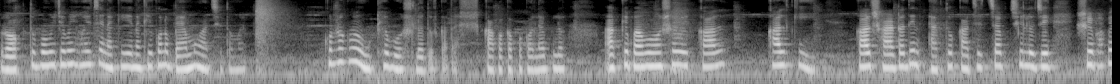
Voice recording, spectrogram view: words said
রক্ত বমি জমি হয়েছে নাকি নাকি কোনো ব্যায়ামও আছে তোমার? কোনো রকমে উঠে বসল দুর্গাদাস। কাপা কাপা গলায় বলল আগে বাবু মশাই ওই কাল কাল কি? কাল সারাটা দিন এত কাজের চাপ ছিল যে সেভাবে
